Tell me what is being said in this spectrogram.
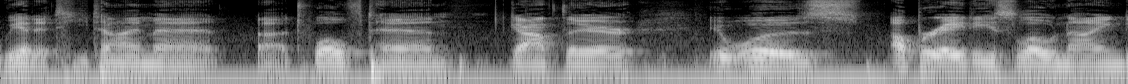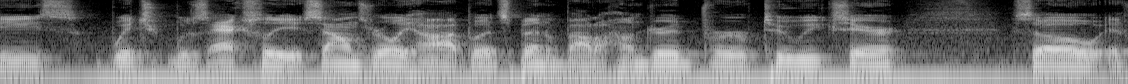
We had a tee time at uh, twelve ten. Got there. It was upper 80s, low 90s, which was actually it sounds really hot, but it's been about 100 for two weeks here, so it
